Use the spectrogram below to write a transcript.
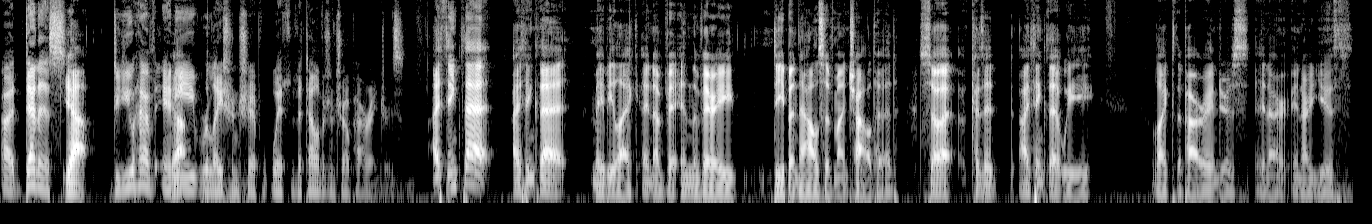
Uh, Dennis, yeah. do you have any relationship with the television show Power Rangers? I think that I think that maybe like in a in the very deep annals of my childhood. So because it, I think that we liked the Power Rangers in our in our youth.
